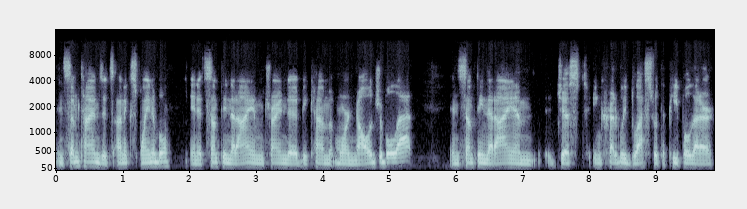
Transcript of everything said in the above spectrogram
And sometimes it's unexplainable, and it's something that I am trying to become more knowledgeable at and something that I am just incredibly blessed with the people that are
